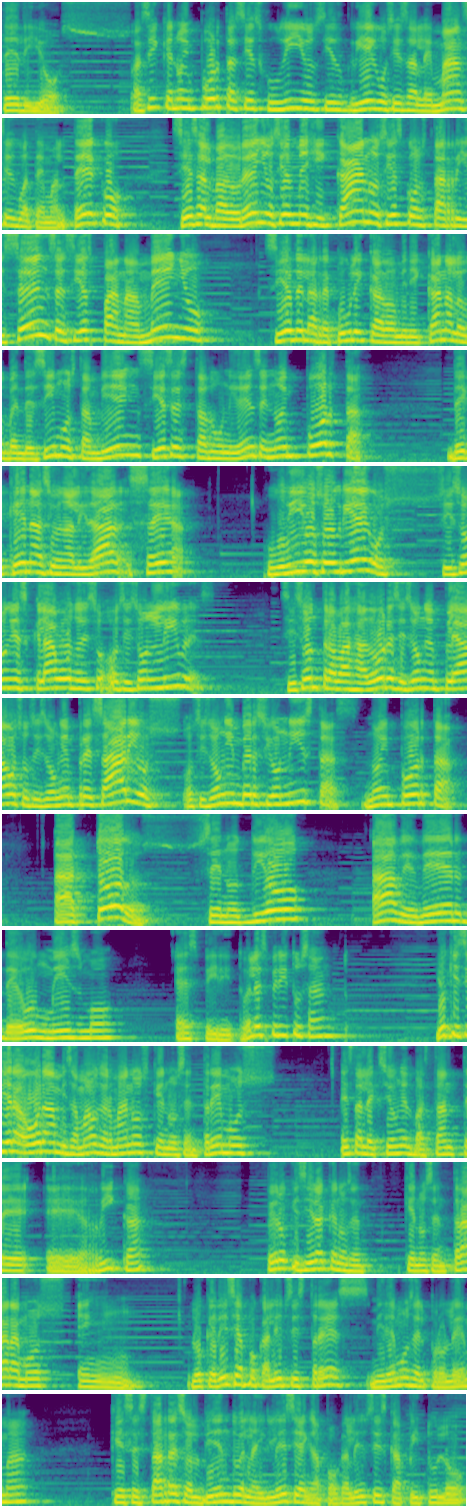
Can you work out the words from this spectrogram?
de Dios. Así que no importa si es judío, si es griego, si es alemán, si es guatemalteco, si es salvadoreño, si es mexicano, si es costarricense, si es panameño, si es de la República Dominicana, los bendecimos también, si es estadounidense, no importa de qué nacionalidad sea, judíos o griegos, si son esclavos o si son libres, si son trabajadores, si son empleados o si son empresarios o si son inversionistas, no importa. A todos se nos dio a beber de un mismo espíritu, el Espíritu Santo. Yo quisiera ahora, mis amados hermanos, que nos centremos. Esta lección es bastante eh, rica, pero quisiera que nos que nos centráramos en lo que dice Apocalipsis 3. Miremos el problema que se está resolviendo en la iglesia en Apocalipsis capítulo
